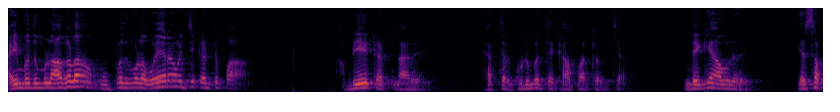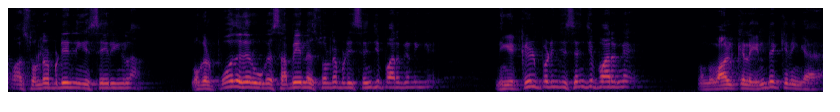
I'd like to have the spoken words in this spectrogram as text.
ஐம்பது முளை அகலம் முப்பது முளை உயரம் வச்சு கட்டுப்பான் அப்படியே கட்டினார். கத்தர் குடும்பத்தை காப்பாற்ற வச்சார். இன்றைக்கும் அவர் எஸ்அப்பா சொல்கிறபடி நீங்கள் செய்கிறீங்களா உங்கள் போதகர் உங்கள் சபையில் சொல்கிறபடி செஞ்சு பாருங்கள் நீங்கள் நீங்கள் கீழ்ப்படிஞ்சு செஞ்சு பாருங்கள் உங்கள் வாழ்க்கையில் இன்றைக்கு நீங்கள்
